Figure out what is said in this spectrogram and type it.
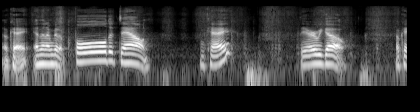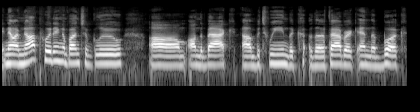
Okay, and then I'm going to fold it down. Okay, there we go. Okay, now I'm not putting a bunch of glue um, on the back um, between the, the fabric and the book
